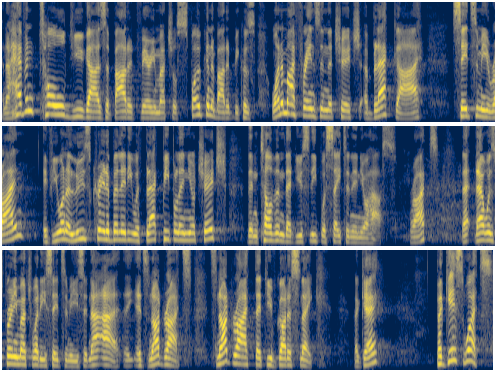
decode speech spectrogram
And I haven't told you guys about it very much or spoken about it because one of my friends in the church, a black guy, said to me, Ryan, if you want to lose credibility with black people in your church, then tell them that you sleep with Satan in your house, right? That, that was pretty much what he said to me. He said, Nah, it's not right. It's not right that you've got a snake. Okay? But guess what?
